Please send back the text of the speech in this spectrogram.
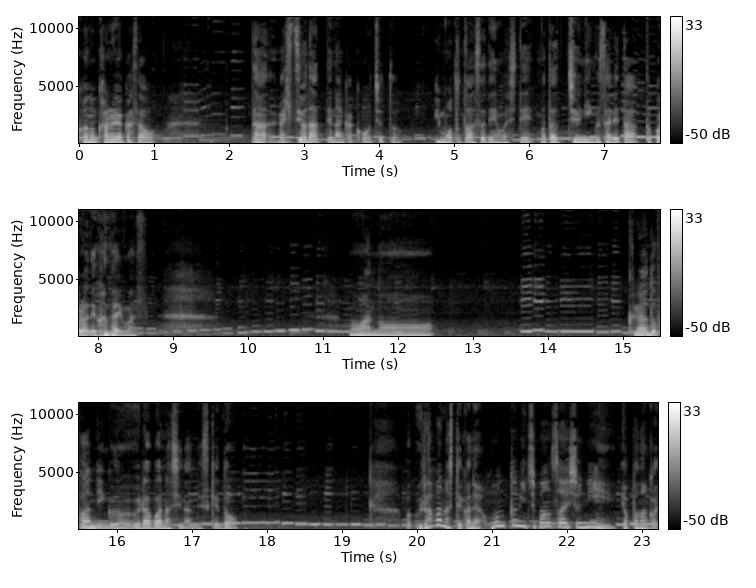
この軽やかさをだが必要だってなんかこうちょっと妹と朝電話してまたチューニングされたところでございます。もうあのークラウドファンディングの裏話なんですけど裏話っていうかね本当に一番最初にやっぱなんか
